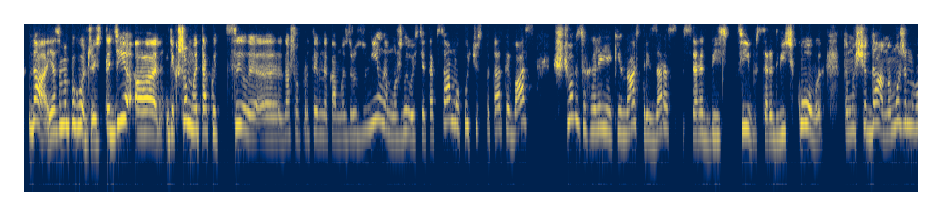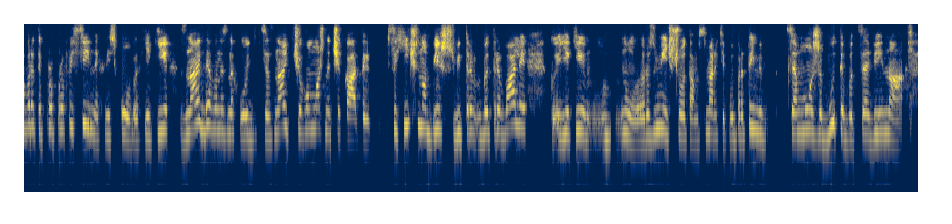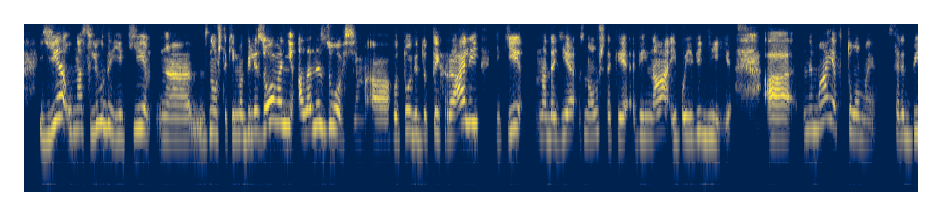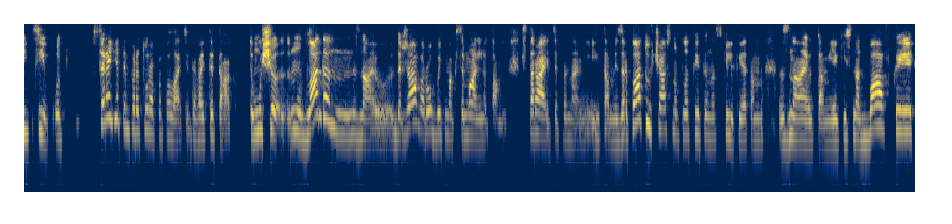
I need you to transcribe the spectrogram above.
Да, я з вами погоджуюсь. Тоді, а, якщо ми так от сили е, нашого противника ми зрозуміли, можливості так само, хочу спитати вас, що взагалі який настрій зараз серед бійців, серед військових, тому що да, ми можемо говорити про професійних військових, які знають, де вони знаходяться, знають, чого можна чекати, психічно більш витривалі, які ну розуміють, що там смерті побратимів це може бути, бо це війна. Є у нас люди, які е, знову ж таки мобілізовані, але не зовсім е, готові до тих реалій, які надає знову ж таки війна і бойові дії. Немає втоми серед бійців. От середня температура по палаті, давайте так. Тому що ну влада не знаю, держава робить максимально там, старається принаймні і там і зарплату вчасно платити, наскільки я там знаю, там якісь надбавки.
